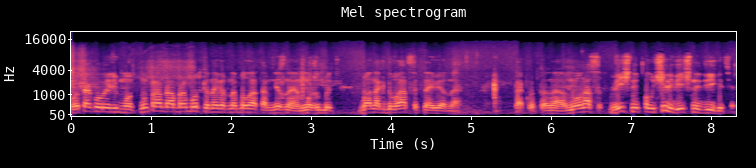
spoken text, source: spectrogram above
Вот такой ремонт. Ну, правда, обработка, наверное, была там, не знаю, может быть, банок 20, наверное. Так вот она. Но у нас вечный, получили вечный двигатель.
